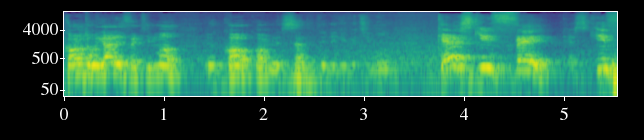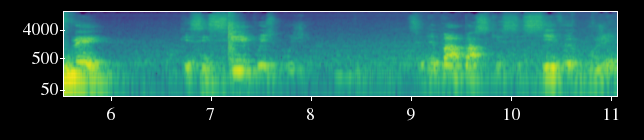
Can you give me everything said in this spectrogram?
Quand on regarde effectivement le corps comme le sein de effectivement, qu'est-ce qui fait, qu'est-ce qui fait? Que ceci puisse bouger Ce n'est pas parce que ceci veut bouger.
